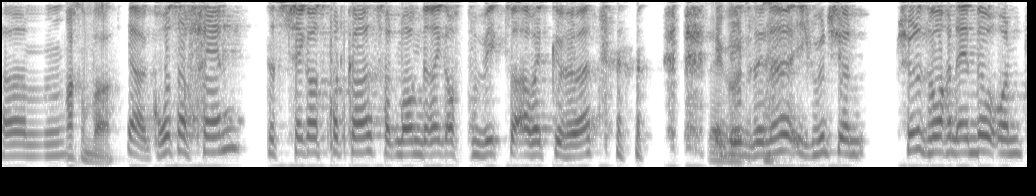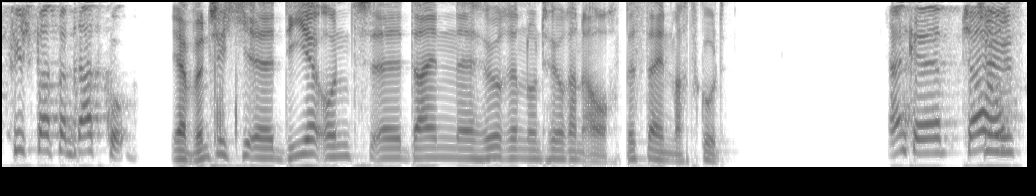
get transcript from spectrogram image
Ähm, Machen wir. Ja, großer Fan des Checkouts-Podcasts, heute Morgen direkt auf dem Weg zur Arbeit gehört. Sehr In gut. dem Sinne, ich wünsche dir ein schönes Wochenende und viel Spaß beim Darts gucken. Ja, wünsche ich äh, dir und äh, deinen äh, Hörerinnen und Hörern auch. Bis dahin, macht's gut. Danke, ciao. Tschüss.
